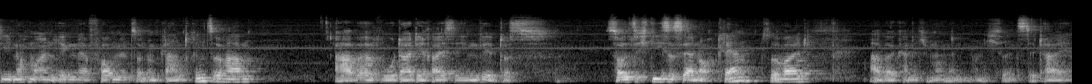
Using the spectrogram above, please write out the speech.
die nochmal in irgendeiner Form in so einem Plan drin zu haben. Aber wo da die Reise hingeht, das soll sich dieses Jahr noch klären, soweit. Aber kann ich im Moment noch nicht so ins Detail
